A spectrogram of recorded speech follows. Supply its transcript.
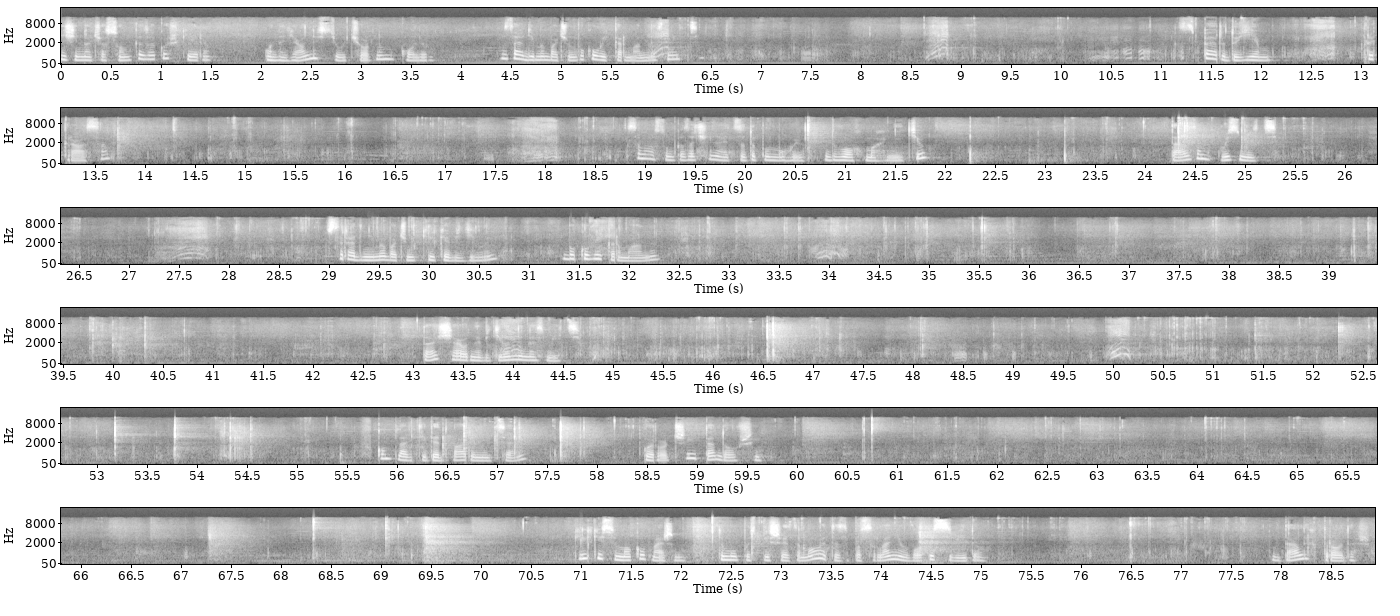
Жіноча сумка з екошкіри у наявності у чорному кольору. Ззаді ми бачимо боковий карман на смітці. Спереду є прикраса. Сама сумка зачиняється за допомогою двох магнітів та замку з міці. Всередині ми бачимо кілька відділень, бокові кармани. Та ще одне відділення на змійці. В комплекті йде два ремінця, коротший та довший. Кількість сумок обмежена, тому поспіши замовити за посиланням в описі відео. Вдалих продаж!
